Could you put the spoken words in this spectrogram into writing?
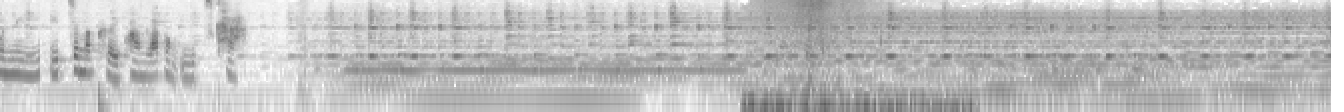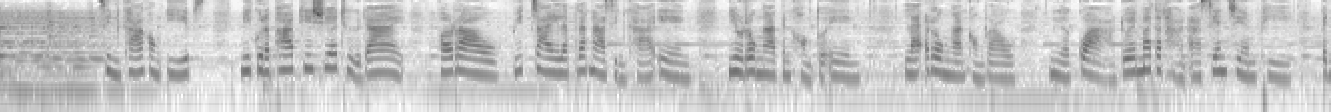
วันนี้อีฟจะมาเผยความลับของอีฟค่ะ สินค้าของ e v e s มีคุณภาพที่เชื่อถือได้ เพราะเราวิจัยและพัฒนาสินค้าเอง มีโรงงานเป็นของตัวเอง และโรงงานของเราเหนือกว่าด้วยมาตรฐานอาเซียน GMP เป็น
